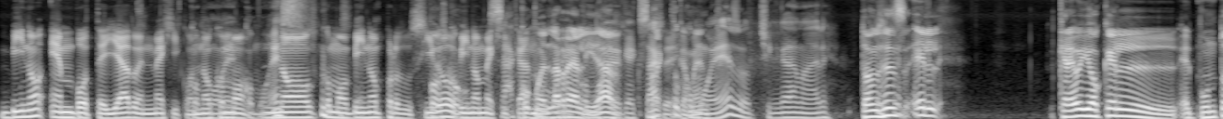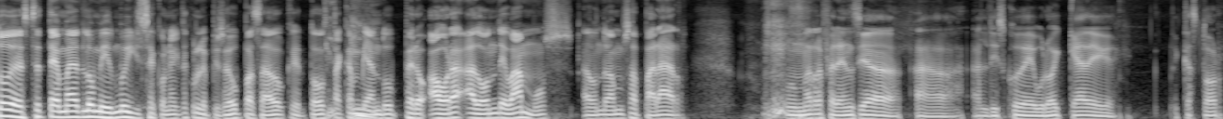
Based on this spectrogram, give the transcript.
vino embotellado en México, no Como, eh, como, es. no como vino producido Pues, o vino exacto, mexicano. Como es la realidad, como- exacto, como eso, chingada madre. Entonces, el, creo yo que el, el punto de este tema es lo mismo y se conecta con el episodio pasado, que todo está cambiando, pero ahora a dónde vamos, a dónde vamos a parar. Una referencia a- al disco de Euroica de, de Castor.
